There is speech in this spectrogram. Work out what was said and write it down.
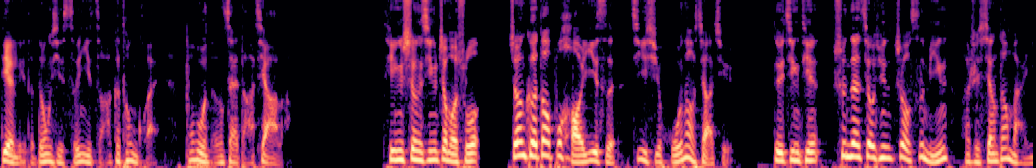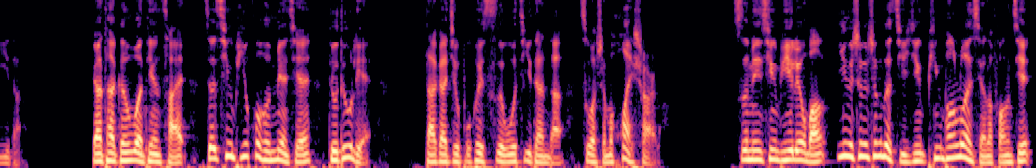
店里的东西，随你砸个痛快，不能再打架了。”听盛兴这么说，张克倒不好意思继续胡闹下去。对今天顺带教训赵思明还是相当满意的，让他跟万天才在青皮混混面前丢丢脸，大概就不会肆无忌惮的做什么坏事了。四名青皮流氓硬生生的挤进乒乓乱响的房间。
